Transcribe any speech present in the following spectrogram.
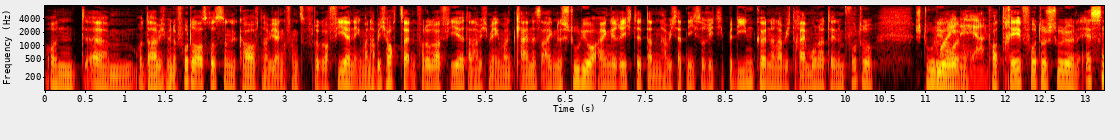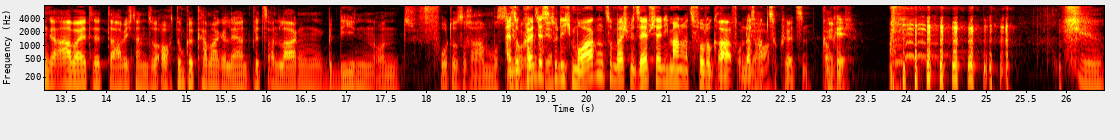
Und, ähm, und da habe ich mir eine Fotoausrüstung gekauft, dann habe ich angefangen zu fotografieren. Irgendwann habe ich Hochzeiten fotografiert, dann habe ich mir irgendwann ein kleines eigenes Studio eingerichtet, dann habe ich das nicht so richtig bedienen können. Dann habe ich drei Monate in einem Fotostudio, Meine im. Porträtfotostudio in Essen gearbeitet. Da habe ich dann so auch Dunkelkammer gelernt, Blitzanlagen bedienen und Fotos rahmen musste. Also könntest du dich morgen zum Beispiel selbstständig machen als Fotograf, um das Ja, abzukürzen. Okay.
